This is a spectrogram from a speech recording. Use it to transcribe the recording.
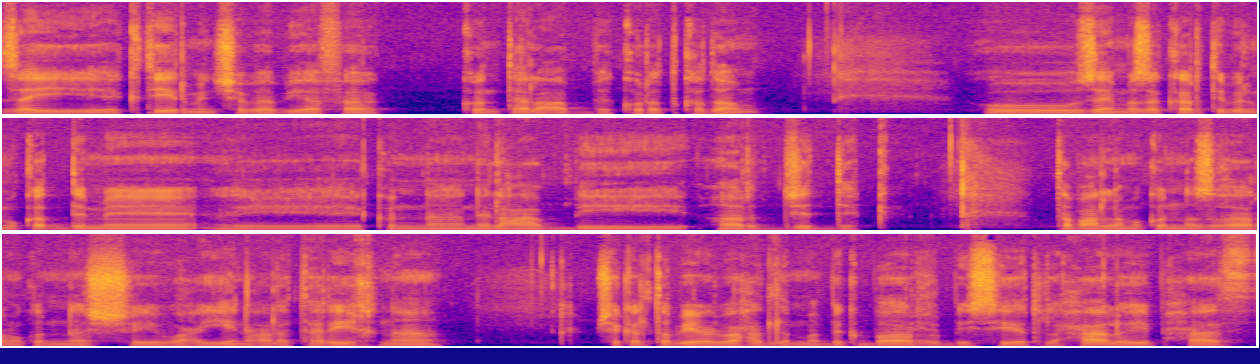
زي كتير من شباب يافا كنت ألعب كرة قدم. وزي ما ذكرتي بالمقدمة إيه، كنا نلعب بأرض جدك. طبعا لما كنا صغار ما كناش واعيين على تاريخنا. بشكل طبيعي الواحد لما بكبر بيصير لحاله يبحث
